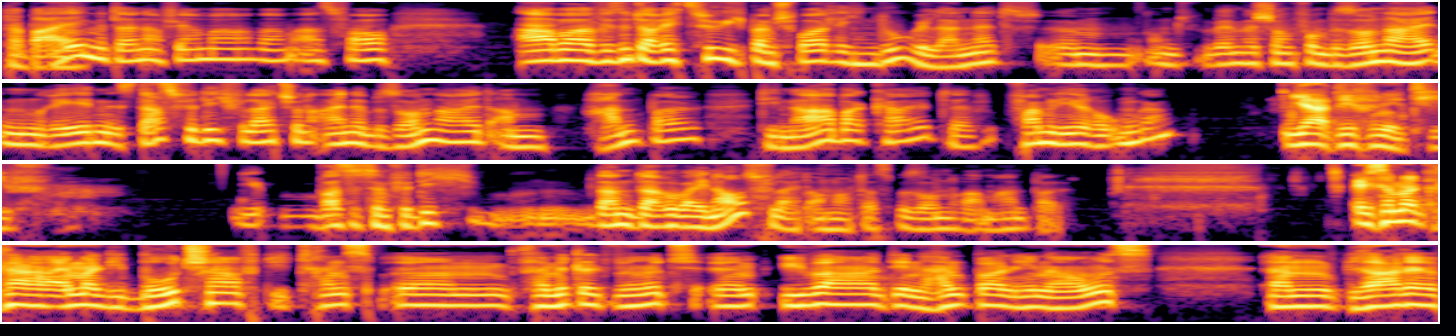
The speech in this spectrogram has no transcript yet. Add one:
dabei ja. mit deiner Firma beim ASV. Aber wir sind da recht zügig beim sportlichen Du gelandet. Ähm, und wenn wir schon von Besonderheiten reden, ist das für dich vielleicht schon eine Besonderheit am Handball? Die Nahbarkeit, der familiäre Umgang? Ja, definitiv. Was ist denn für dich dann darüber hinaus vielleicht auch noch das Besondere am Handball? Ich sag mal klar, einmal die Botschaft, die trans ähm, vermittelt wird ähm, über den Handball hinaus. Ähm, Gerade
